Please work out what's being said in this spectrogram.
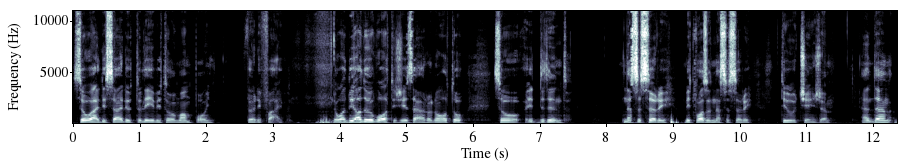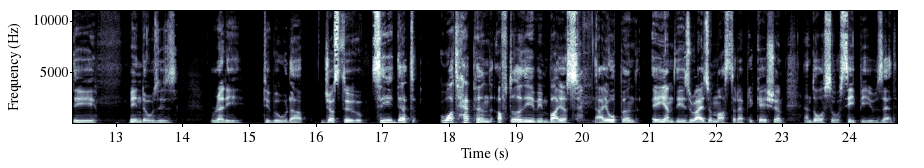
so I decided to leave it on 1.35 all the other voltages are on auto so it didn't necessary it wasn't necessary to change them. And then the windows is ready to boot up. Just to see that what happened after leaving BIOS I opened AMD's Ryzen Master application and also CPU Z.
